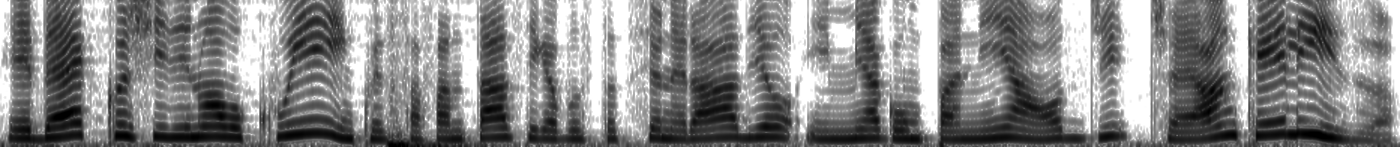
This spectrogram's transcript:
Ed eccoci di nuovo qui in questa fantastica postazione radio. In mia compagnia oggi c'è anche Elise.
